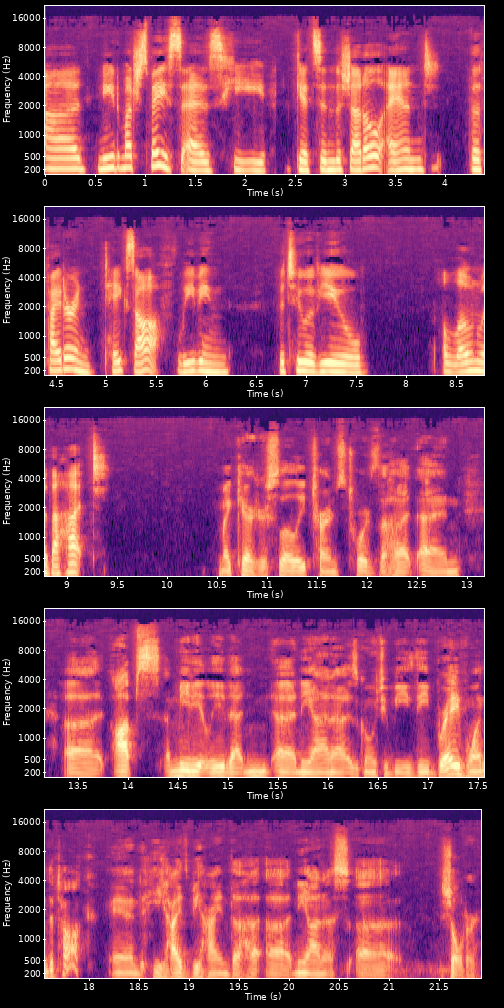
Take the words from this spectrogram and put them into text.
uh, need much space as he gets in the shuttle and the fighter and takes off, leaving the two of you alone with a Hutt. My character slowly turns towards the Hutt and uh, opts immediately that uh, Niana is going to be the brave one to talk, and he hides behind the uh, Niana's uh, shoulder.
